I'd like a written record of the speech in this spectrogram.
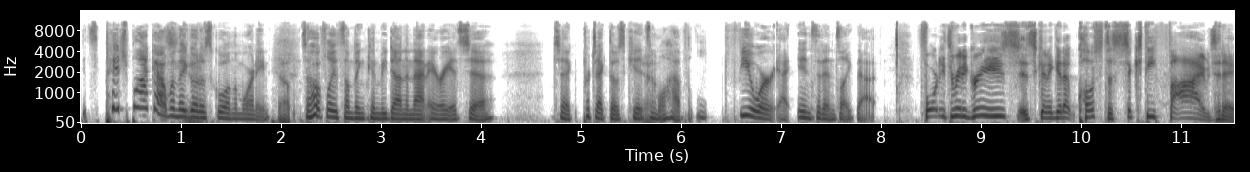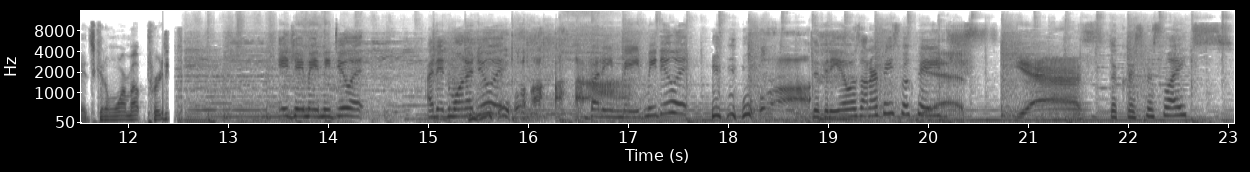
it's pitch black out when they go to school in the morning. Yep. So hopefully, something can be done in that area to to protect those kids, and we'll have fewer uh, incidents like that. 43 degrees. It's going to get up close to 65 today. It's going to warm up pretty. AJ made me do it. I didn't want to do it, but he made me do it. the video is on our Facebook page. Yes. Yes. The Christmas lights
